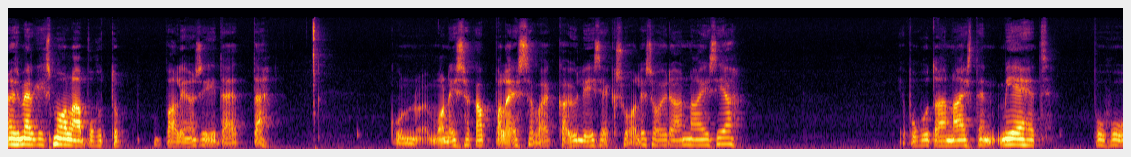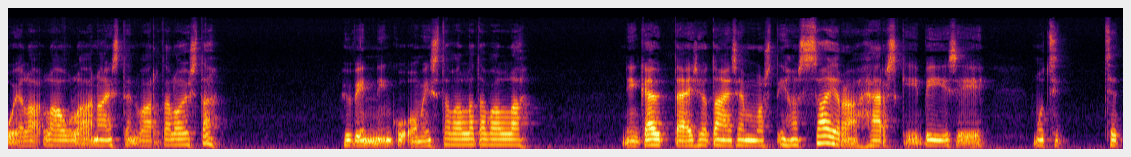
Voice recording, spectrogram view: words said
No esimerkiksi me ollaan puhuttu paljon siitä, että kun monissa kappaleissa vaikka yliseksuaalisoidaan naisia ja puhutaan naisten, miehet puhuu ja la- laulaa naisten vartaloista hyvin niin kuin omistavalla tavalla, niin käyttäisi jotain semmoista ihan sairaan härskiä biisiä, mutta sitten se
